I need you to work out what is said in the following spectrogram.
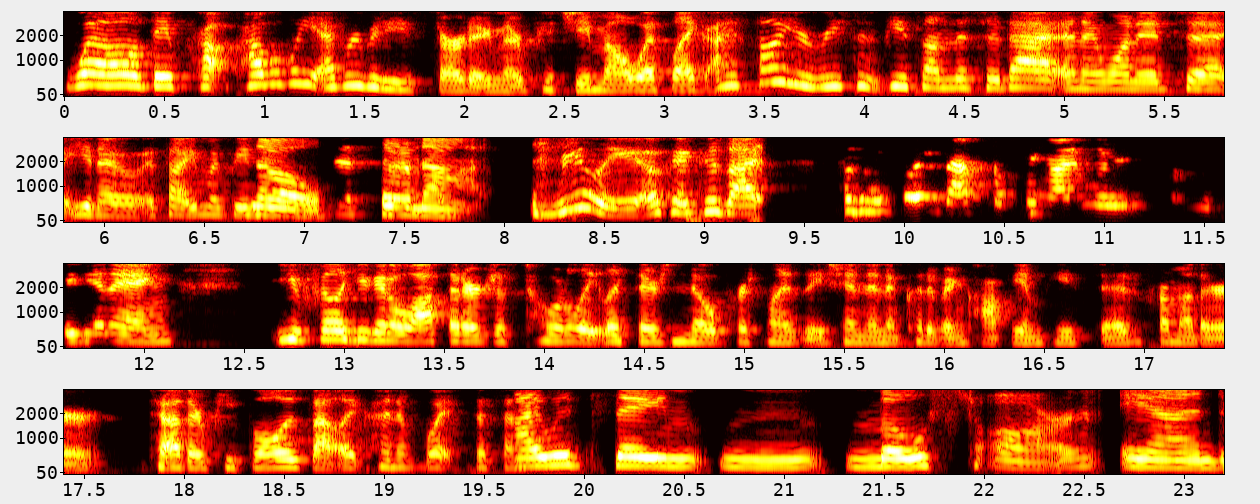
Well, they pro- probably everybody's starting their pitch email with like, "I saw your recent piece on this or that, and I wanted to, you know, I thought you might be interested no, in this." They're not really okay because I because I feel like that's something I learned from the beginning. You feel like you get a lot that are just totally like there's no personalization, and it could have been copy and pasted from other to other people. Is that like kind of what the sense? I would say m- most are, and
